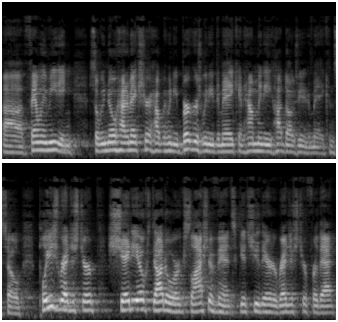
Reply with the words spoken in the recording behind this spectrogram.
uh, family meeting so we know how to make sure how many burgers we need to make and how many hot dogs we need to make. And so please register. ShadyOaks.org slash events gets you there to register for that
